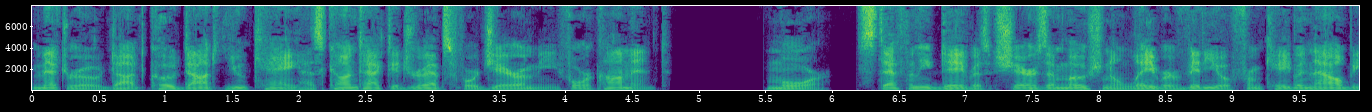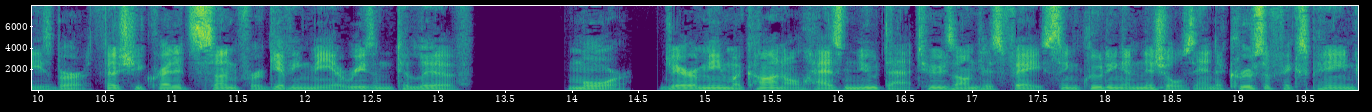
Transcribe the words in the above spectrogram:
Metro.co.uk has contacted reps for Jeremy for comment. More, Stephanie Davis shares emotional labor video from Caben Albi's birth as she credits son for giving me a reason to live. More, Jeremy McConnell has new tattoos on his face including initials and a crucifix paint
